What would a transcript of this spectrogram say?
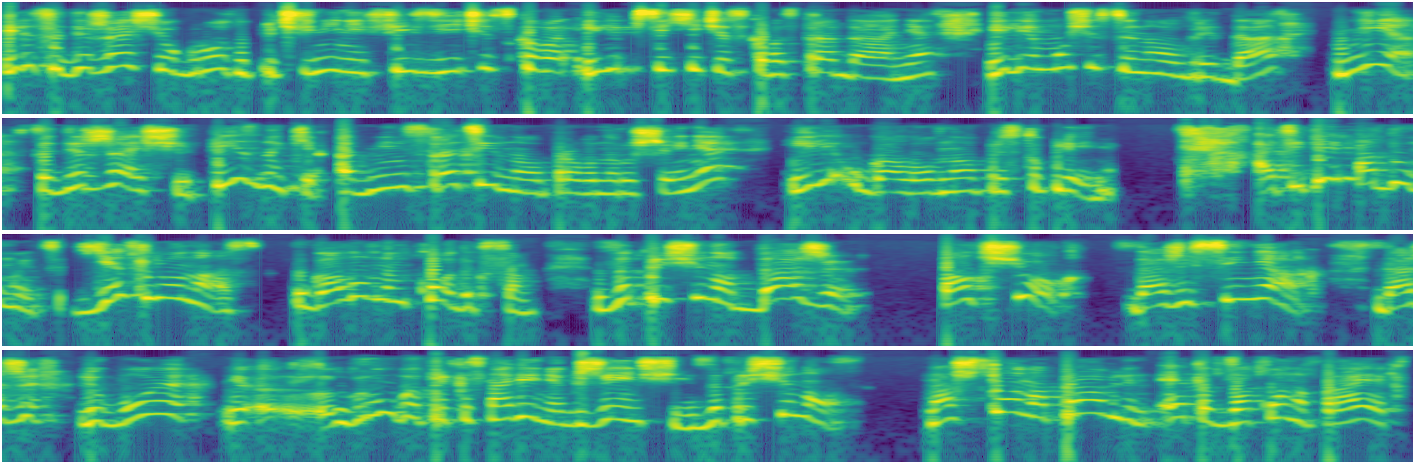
или содержащие угрозу причинения физического или психического страдания или имущественного вреда, не содержащие признаки административного правонарушения или уголовного преступления. А теперь подумайте, если у нас уголовным кодексом запрещено даже толчок, даже синяк, даже любое э, грубое прикосновение к женщине запрещено, на что направлен этот законопроект?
